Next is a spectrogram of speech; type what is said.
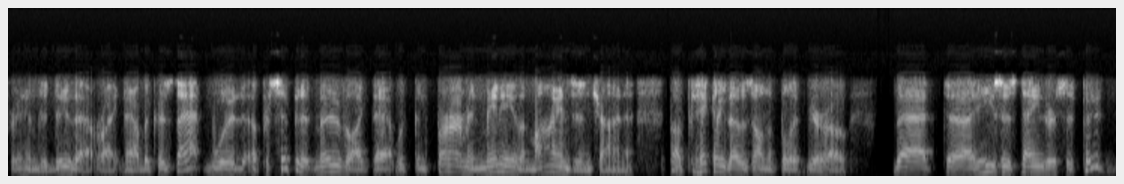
for him to do that right now because that would a precipitate move like that would confirm in many of the minds in China, particularly those on the Politburo, that uh, he's as dangerous as Putin.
